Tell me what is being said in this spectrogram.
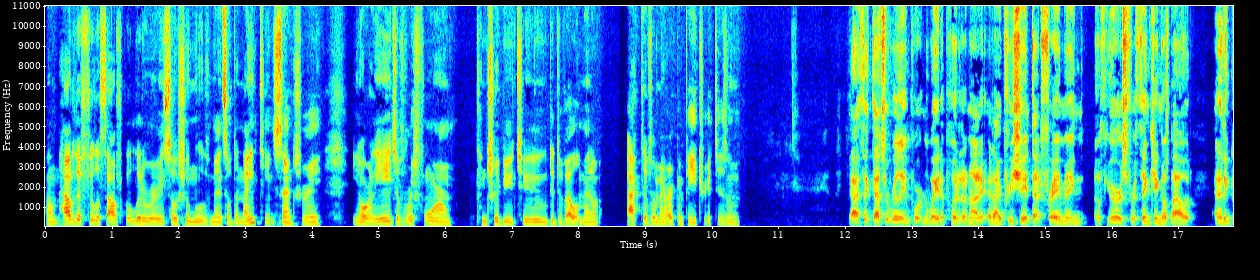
um, how did the philosophical, literary, and social movements of the 19th century, you know, or the age of reform, contribute to the development of active American patriotism? Yeah, I think that's a really important way to put it, and I, and I appreciate that framing of yours for thinking about and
